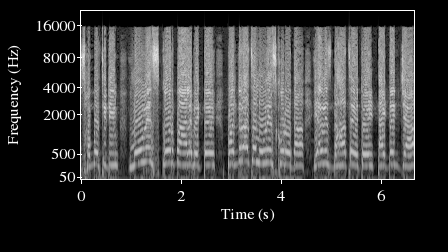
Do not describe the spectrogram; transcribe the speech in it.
समोरची टीम लोवेस्ट स्कोर पाहायला भेटतोय. पंधराचा लोवेस्ट स्कोर होता. यावेळेस दहाचा येतोय. टायटनच्या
